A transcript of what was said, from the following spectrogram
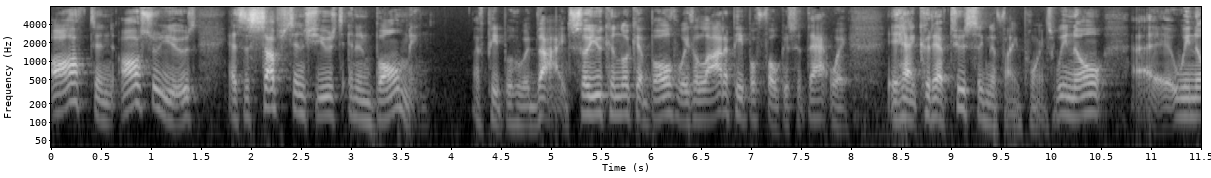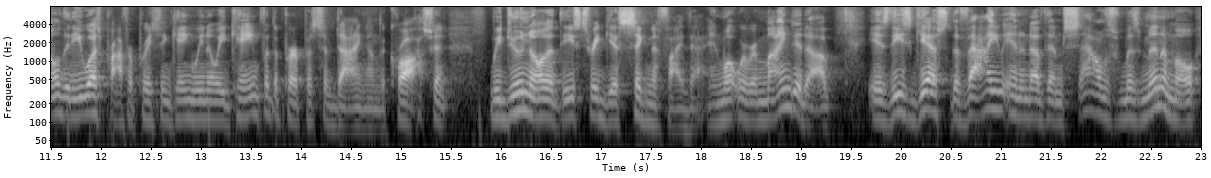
often also used as a substance used in embalming of people who had died. So you can look at both ways. A lot of people focus it that way. It had, could have two signifying points. We know, uh, we know that he was prophet, priest, and king. We know he came for the purpose of dying on the cross. And we do know that these three gifts signify that. And what we're reminded of is these gifts, the value in and of themselves was minimal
